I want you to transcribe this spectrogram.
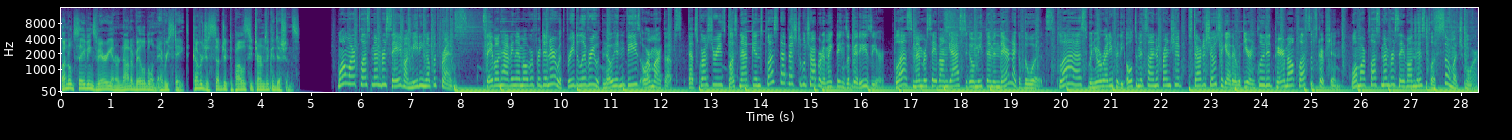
Bundled savings vary and are not available in every state. Coverage is subject to policy terms and conditions. Walmart Plus members save on meeting up with friends. Save on having them over for dinner with free delivery with no hidden fees or markups. That's groceries plus napkins plus that vegetable chopper to make things a bit easier. Plus, members save on gas to go meet them in their neck of the woods. Plus, when you're ready for the ultimate sign of friendship, start a show together with your included Paramount Plus subscription. Walmart Plus members save on this plus so much more.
